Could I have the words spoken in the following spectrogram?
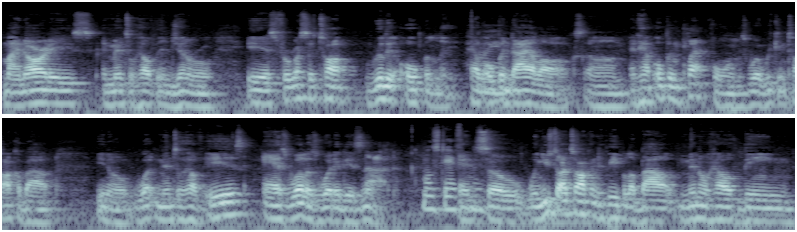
minorities and mental health in general is for us to talk really openly, have Right. open dialogues, um, and have open platforms where we can talk about, you know, what mental health is as well as what it is not. Most definitely And so when you start talking to people about mental health being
